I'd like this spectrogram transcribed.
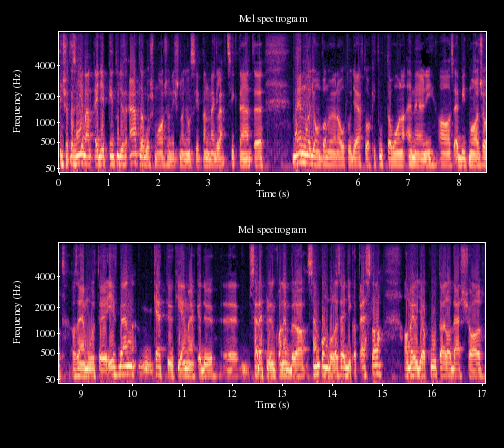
és hát ez nyilván egyébként ugye az átlagos marzson is nagyon szépen meglátszik, tehát nem nagyon van olyan autógyártó, aki tudta volna emelni az EBIT marzsot az elmúlt évben. Kettő kiemelkedő szereplőnk van ebből a szempontból, az egyik a Tesla, amely ugye a kóta eladással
